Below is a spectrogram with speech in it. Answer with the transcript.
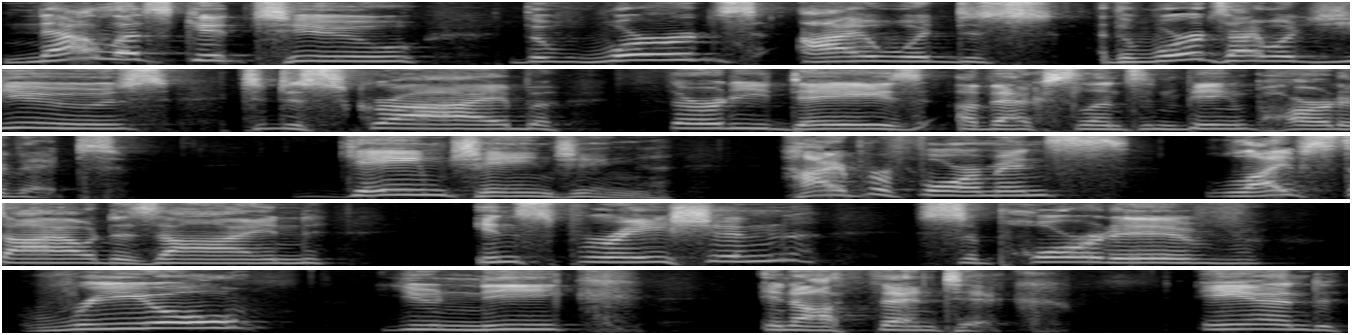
now let's get to the words I would the words I would use to describe 30 days of excellence and being part of it. Game changing, high performance, lifestyle design, inspiration, supportive, real, unique, and authentic. And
